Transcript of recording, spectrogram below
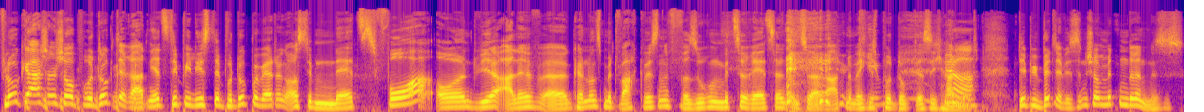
Flo Kerschner Show Produkte raten. Jetzt Dippi liest eine Produktbewertung aus dem Netz vor und wir alle äh, können uns mit Wachquissen versuchen mitzurätseln und zu erraten, um welches Produkt es sich Ja. handelt. Dippi, bitte, wir sind schon mittendrin. Das ist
